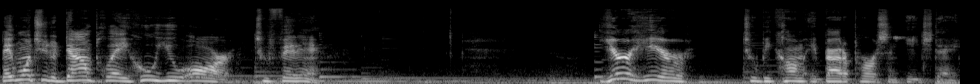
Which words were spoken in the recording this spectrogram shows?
They want you to downplay who you are to fit in. You're here to become a better person each day.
